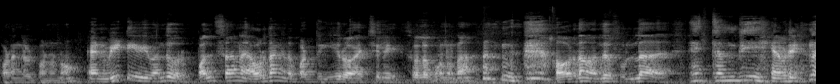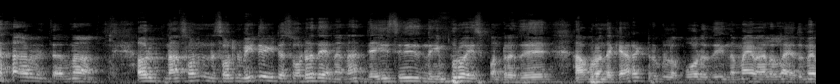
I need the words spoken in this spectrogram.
படங்கள் பண்ணணும். அண்ட் விடிவி வந்து ஒரு பல்சான அவர் தான் இந்த படத்துக்கு ஹீரோ ஆக்சுவலி சொல்ல போனோம்னா அவர் தான் வந்து ஃபுல்லா ஏ தம்பி அப்படின்னு ஆரம்பிச்சாருன்னா அவர் நான் சொன்ன சொல் வீடியோ கிட்ட சொல்றது என்னன்னா ஜெயிச்சு இந்த இம்ப்ரூவைஸ் பண்றது அப்புறம் இந்த கேரக்டருக்குள்ள போறது இந்த மாதிரி வேலைலாம் எதுவுமே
